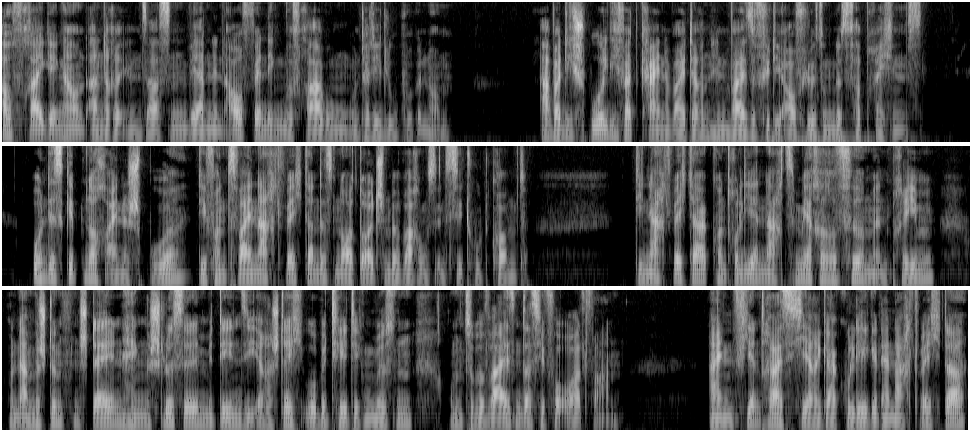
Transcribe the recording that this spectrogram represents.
auch Freigänger und andere Insassen werden in aufwendigen Befragungen unter die Lupe genommen. Aber die Spur liefert keine weiteren Hinweise für die Auflösung des Verbrechens. Und es gibt noch eine Spur, die von zwei Nachtwächtern des Norddeutschen Bewachungsinstitut kommt. Die Nachtwächter kontrollieren nachts mehrere Firmen in Bremen und an bestimmten Stellen hängen Schlüssel, mit denen sie ihre Stechuhr betätigen müssen, um zu beweisen, dass sie vor Ort waren. Ein 34-jähriger Kollege der Nachtwächter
